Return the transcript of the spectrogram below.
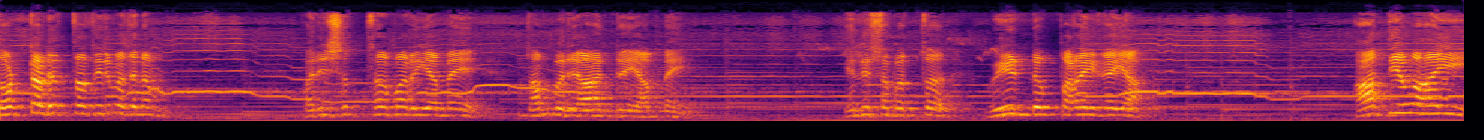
തൊട്ടടുത്ത തിരുവചനം പരിശുദ്ധ മറിയമേ തമ്പുരാന്റെ അമ്മേ. എലിസബത്ത് വീണ്ടും പറയുകയാ ആദ്യമായി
